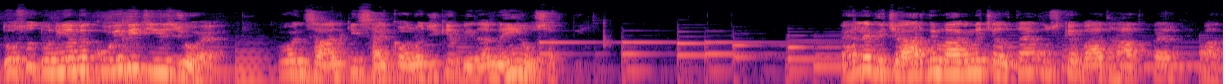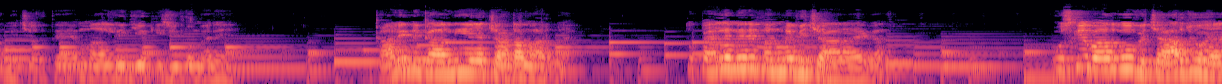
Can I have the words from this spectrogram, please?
दोस्तों, दुनिया में कोई भी चीज़ जो है, वो इंसान की साइकोलॉजी के बिना नहीं हो सकती। पहले विचार दिमाग में चलता है, उसके बाद हाथ पैर बाद में चलते हैं। मान लीजिए किसी को मैंने गाली निकालनी है या चाटा मारना है तो पहले मेरे मन में विचार आएगा। उसके बाद वो विचार जो है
